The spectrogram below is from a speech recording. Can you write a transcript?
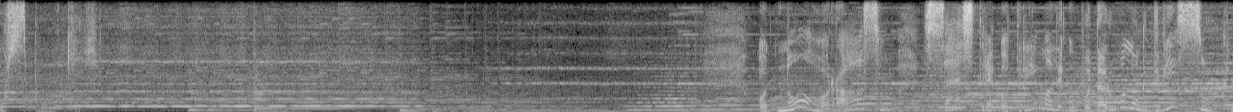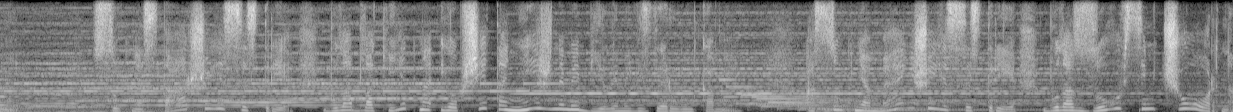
у спокій. Одного разу сестри отримали у подарунок дві сукні. Сукня старшої сестри була блакитна і обшита ніжними білими візерунками, а сукня меншої сестри була зовсім чорна.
